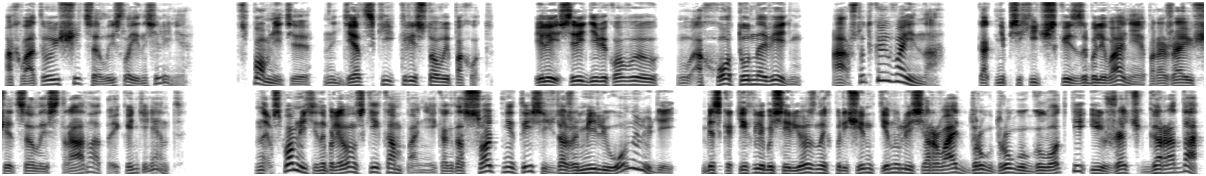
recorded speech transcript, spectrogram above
охватывающий целые слои населения. Вспомните детский крестовый поход или средневековую охоту на ведьм. А что такое война? Как не психическое заболевание, поражающее целые страны, а то и континент. Вспомните наполеоновские кампании, когда сотни тысяч, даже миллионы людей без каких-либо серьезных причин кинулись рвать друг другу глотки и сжечь города,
